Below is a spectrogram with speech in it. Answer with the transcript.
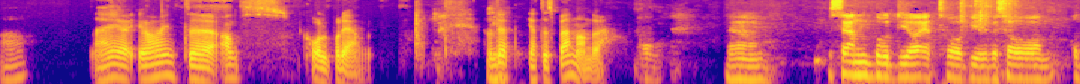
Ja. Nej, jag, jag, har inte alls koll på det. Det lät jättespännande. Ja. Uh, sen bodde jag ett tag i USA och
